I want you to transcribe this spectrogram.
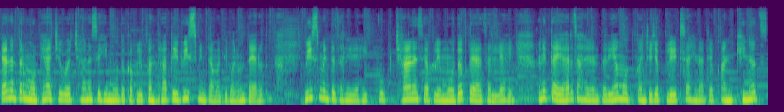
त्यानंतर मोठ्या आचेवर छान असे हे मोदक आपले पंधरा ते वीस मिनटामध्ये बनवून तयार होतात. वीस मिनटं झालेली आहे. खूप छान असे आपले मोदक तयार झालेले आहे. आणि तयार झाल्यानंतर या मोदकांच्या ज्या प्लेट्स आहे ना त्या आणखीनच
